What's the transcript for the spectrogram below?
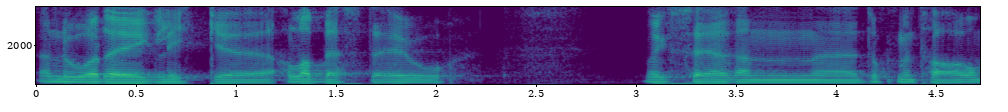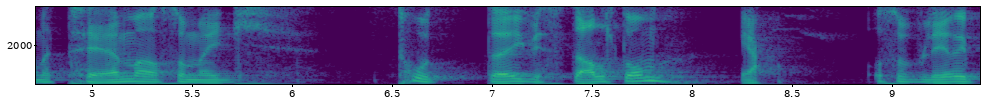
Ja, Noe av det jeg liker aller best, er jo når jeg ser en eh, dokumentar om et tema som jeg trodde jeg visste alt om. Og så blir jeg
